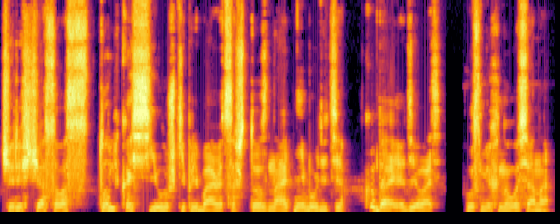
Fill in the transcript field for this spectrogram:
Через час у вас столько силушки прибавится, что знать не будете, куда ее девать», — усмехнулась она.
